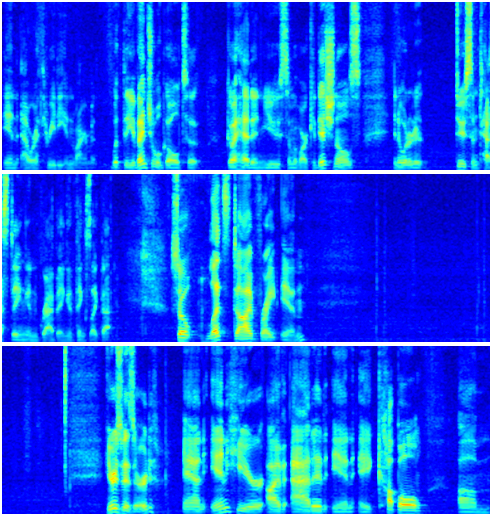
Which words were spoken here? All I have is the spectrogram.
in our 3D environment with the eventual goal to go ahead and use some of our conditionals in order to do some testing and grabbing and things like that. So let's dive right in. Here's Vizard, and in here I've added in a couple um,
